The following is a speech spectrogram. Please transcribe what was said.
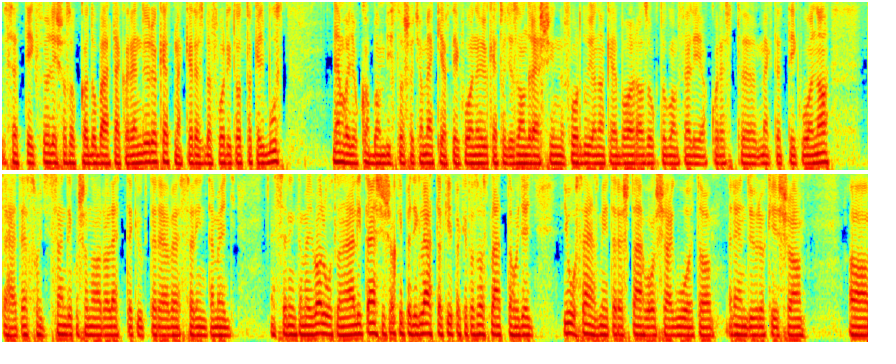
szedték föl, és azokkal dobálták a rendőröket, meg keresztbe fordítottak egy buszt. Nem vagyok abban biztos, hogyha megkérték volna őket, hogy az Andrásin forduljanak ebbe arra az oktogon felé, akkor ezt megtették volna. Tehát ez, hogy szándékosan arra lettek ők terelve, szerintem egy, ez szerintem egy valótlan állítás, és aki pedig látta a képeket, az azt látta, hogy egy jó száz méteres távolság volt a rendőrök és a, a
